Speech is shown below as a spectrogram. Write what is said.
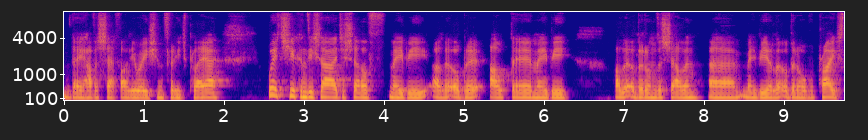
they have a set valuation for each player, which you can decide yourself maybe a little bit out there, maybe a little bit underselling, um, maybe a little bit overpriced.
